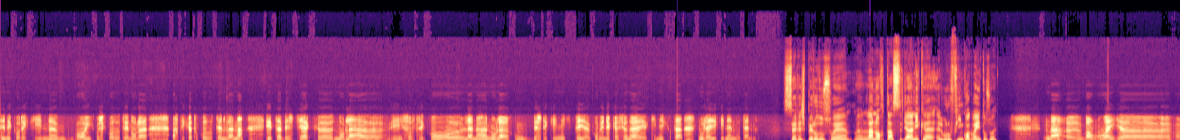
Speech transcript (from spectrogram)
enekorekin bo, ikusiko dute nola partikatuko duten lana, eta bestiak uh, nola uh, izoltzeko uh, lana, nola mm, bestekin komunikazionarekin eta nola eginen duten. Zer espero duzue lan hortaz, jadanik helburu finkoak bainitu zuen? Ba, uh, bon, uai uh,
